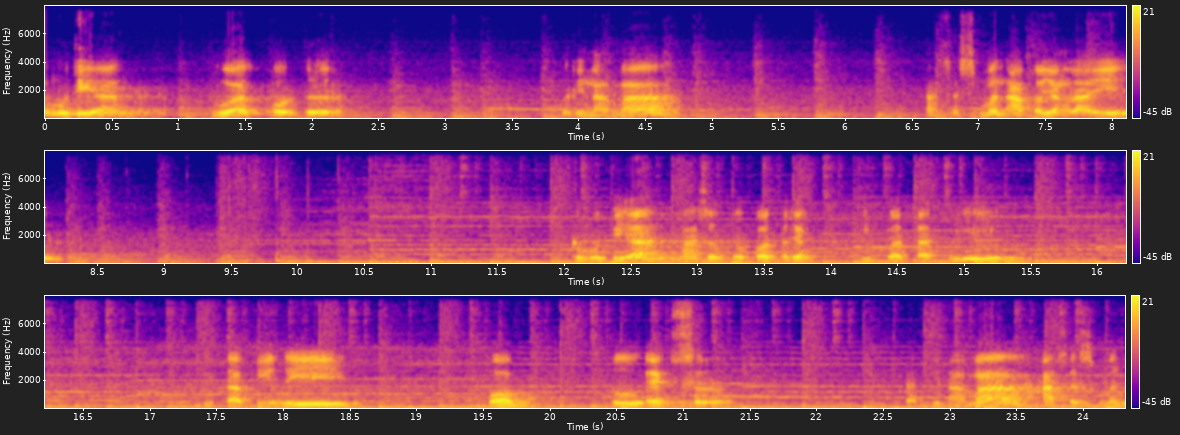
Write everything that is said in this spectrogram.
kemudian buat folder beri nama assessment atau yang lain. Kemudian masuk ke folder yang dibuat tadi kita pilih form to Excel. Kasih nama assessment.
